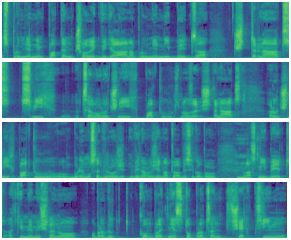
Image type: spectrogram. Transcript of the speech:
s průměrným platem člověk vydělá na průměrný byt za 14 svých celoročních platů. To znamená, 14 ročních platů bude muset vyložit, vynaložit na to, aby si koupil hmm. vlastní byt a tím je myšleno opravdu kompletně 100% všech příjmů.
